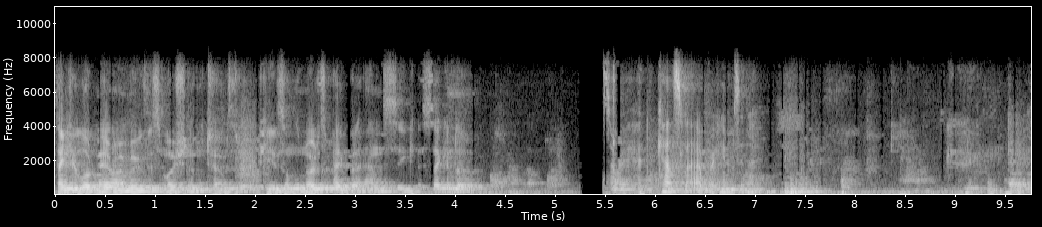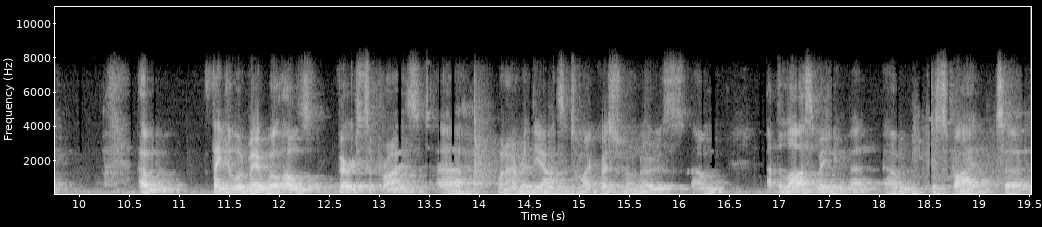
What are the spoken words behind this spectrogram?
Thank you, Lord Mayor. I move this motion in the terms that it appears on the notice paper and seek a seconder. Sorry, I had councillor Abrahimzadeh. Um, Thank you, Lord Mayor. Well, I was very surprised uh, when I read the answer to my question on notice um, at the last meeting that um, despite, uh,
